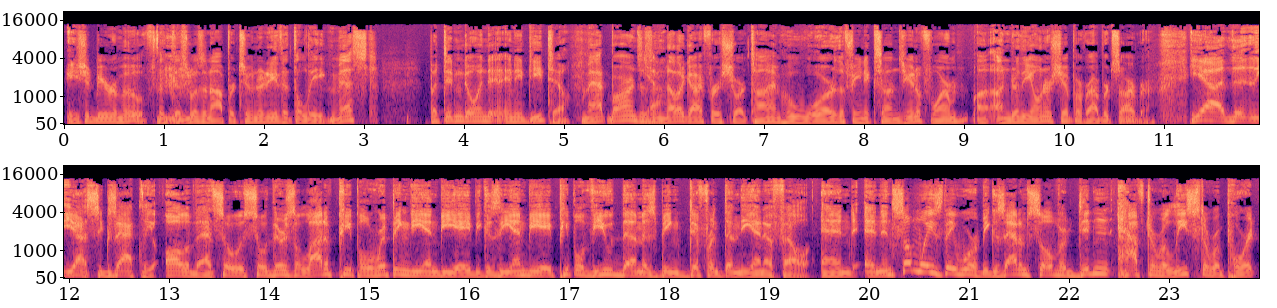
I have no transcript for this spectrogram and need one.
he should be removed. That mm-hmm. this was an opportunity that the league missed but didn't go into any detail. Matt Barnes is yeah. another guy for a short time who wore the Phoenix Suns uniform uh, under the ownership of Robert Sarver. Yeah, the, yes, exactly, all of that. So, so there's a lot of people ripping the NBA because the NBA people viewed them as being different than the NFL, and and in some ways they were because Adam Silver didn't have to release the report.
